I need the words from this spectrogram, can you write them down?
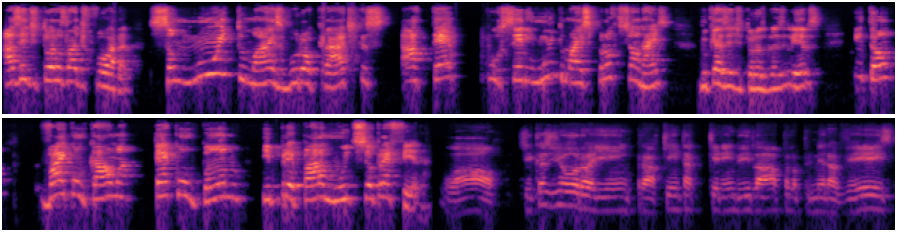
As editoras lá de fora são muito mais burocráticas, até por serem muito mais profissionais do que as editoras brasileiras. Então, vai com calma, pé com pano e prepara muito seu pré-feira. Uau! Dicas de ouro aí, hein? Para quem está querendo ir lá pela primeira vez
